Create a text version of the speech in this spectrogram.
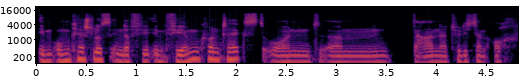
Im Umkehrschluss in der, im Firmenkontext und ähm, da natürlich dann auch,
